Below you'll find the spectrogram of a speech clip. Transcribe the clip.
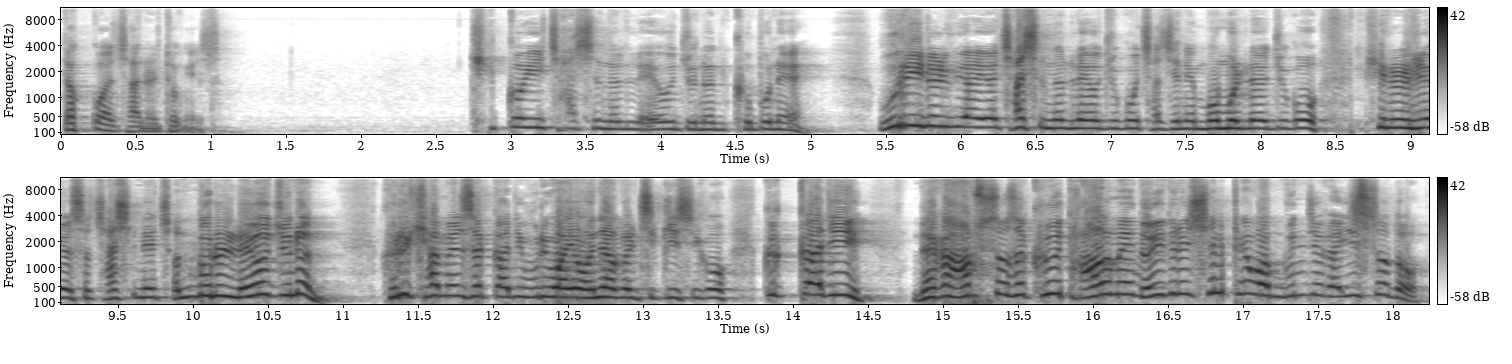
떡과 잔을 통해서. 기꺼이 자신을 내어주는 그분의 우리를 위하여 자신을 내어주고 자신의 몸을 내어주고 피를 흘려서 자신의 전부를 내어주는 그렇게 하면서까지 우리와의 언약을 지키시고 끝까지 내가 앞서서 그 다음에 너희들의 실패와 문제가 있어도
